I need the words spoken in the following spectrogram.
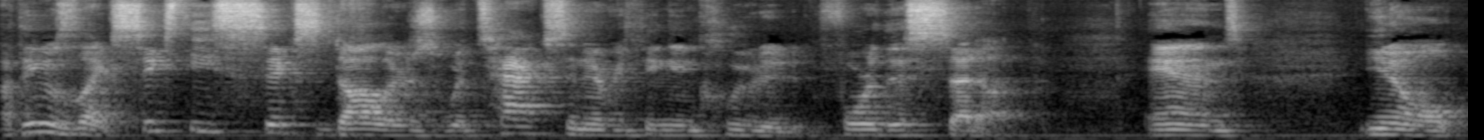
I think it was like $66 with tax and everything included for this setup. And you know,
